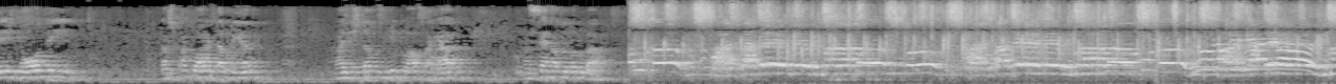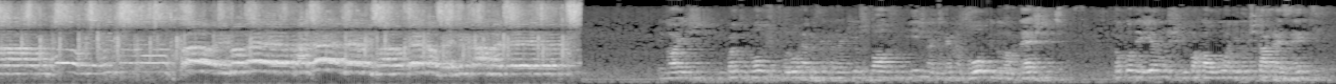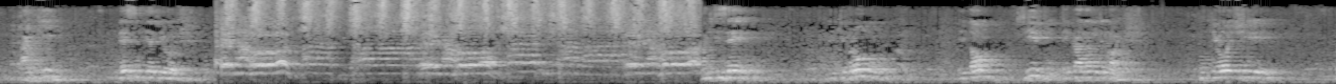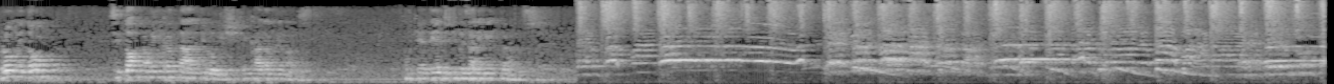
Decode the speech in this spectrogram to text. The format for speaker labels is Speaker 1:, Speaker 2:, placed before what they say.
Speaker 1: Desde ontem, das 4 horas da manhã, nós estamos em ritual sagrado na Serra do Norubá. E nós, enquanto povo Chupuru, representando aqui os povos indígenas de Pernambuco e do Nordeste, não poderíamos, de forma alguma, de não estar presente aqui nesse dia de hoje. Mas dizer que Bruno e Dom vivem em cada um de nós. Porque hoje Bruno Dom se tornam encantados de luz em cada um de nós. Porque é deles que nos alimentamos.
